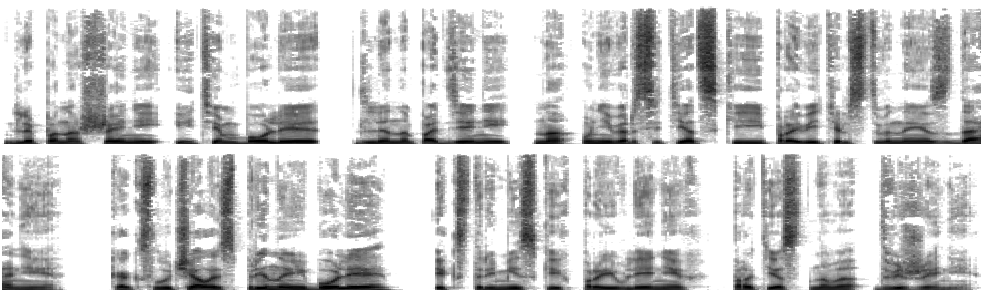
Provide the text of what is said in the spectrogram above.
для поношений и тем более для нападений на университетские и правительственные здания, как случалось при наиболее экстремистских проявлениях протестного движения.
